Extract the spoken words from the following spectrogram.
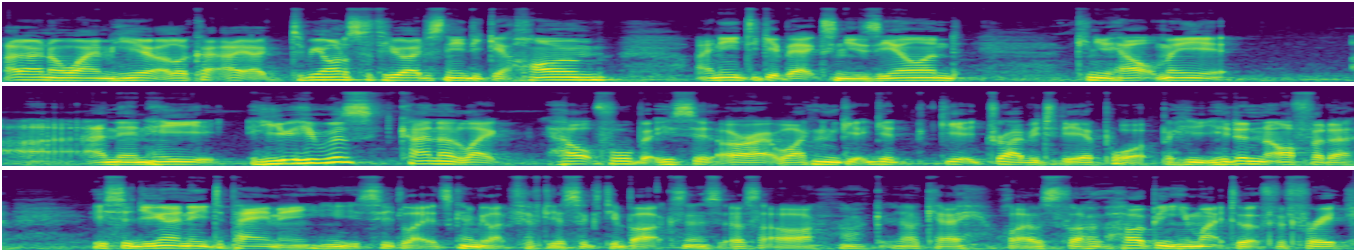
I don't know why I'm here. Look, I, I, to be honest with you, I just need to get home. I need to get back to New Zealand. Can you help me? Uh, and then he, he he was kind of like helpful, but he said, "All right, well, I can get get get drive you to the airport." But he, he didn't offer to he said, "You're going to need to pay me." He said, "Like it's going to be like fifty or sixty bucks," and I was like, "Oh, okay." Well, I was hoping he might do it for free.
